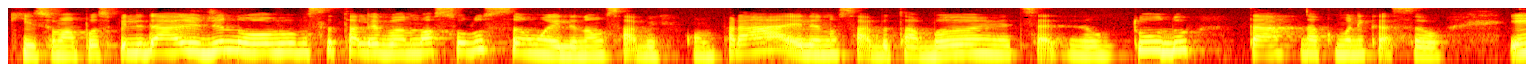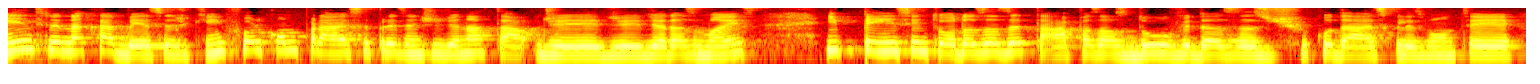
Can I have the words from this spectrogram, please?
que isso é uma possibilidade. De novo, você está levando uma solução. Ele não sabe o que comprar, ele não sabe o tamanho, etc. Então tudo tá na comunicação. Entre na cabeça de quem for comprar esse presente de Natal, de, de Dia das Mães, e pense em todas as etapas, as dúvidas, as dificuldades que eles vão ter.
